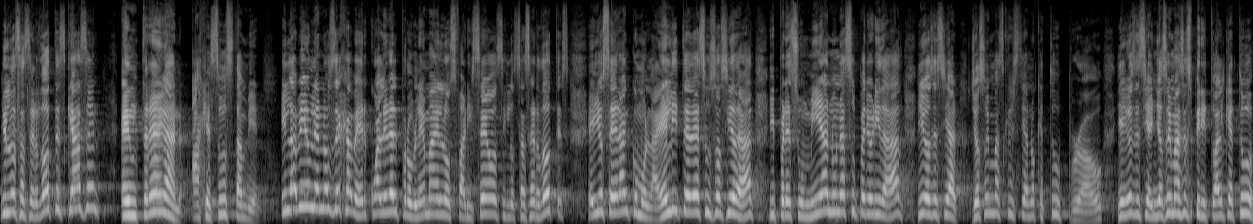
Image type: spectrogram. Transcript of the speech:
y los sacerdotes ¿qué hacen? Entregan a Jesús también. Y la Biblia nos deja ver cuál era el problema de los fariseos y los sacerdotes. Ellos eran como la élite de su sociedad y presumían una superioridad. Y ellos decían, yo soy más cristiano que tú, bro. Y ellos decían, yo soy más espiritual que tú.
